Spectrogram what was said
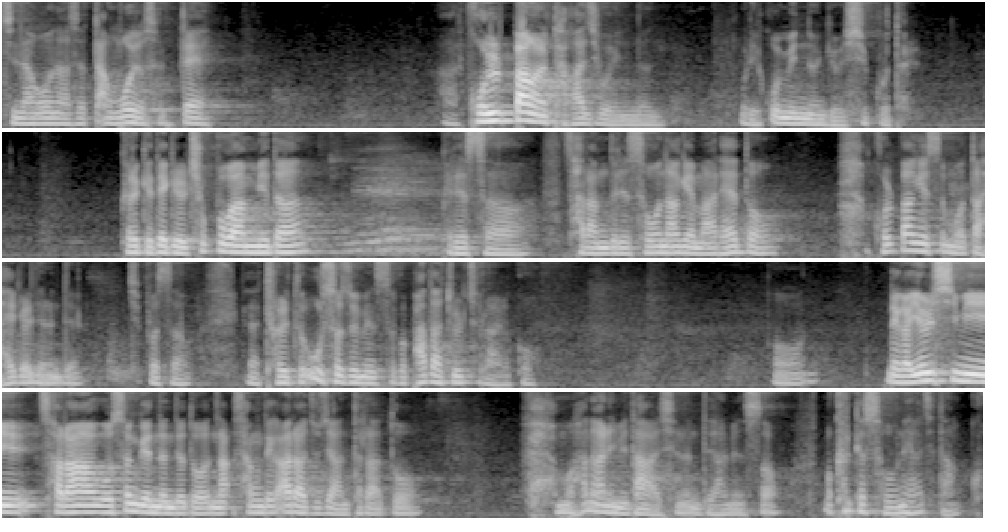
지나고 나서 딱 모였을 때 아, 골방을 다 가지고 있는 우리 꿈 있는 교회 식구들 그렇게 되기를 축복합니다. 그래서 사람들이 서운하게 말해도 아, 골방에서 뭐 다 해결되는데 싶어서 그냥 털털 웃어주면서 그 받아줄 줄 알고 어, 내가 열심히 사랑하고 섬겼는데도 상대가 알아주지 않더라도 뭐 하나님이 다 아시는데 하면서 뭐 그렇게 서운해하지도 않고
